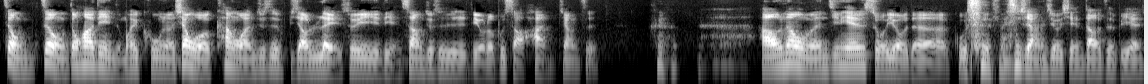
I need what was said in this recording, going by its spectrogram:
这种这种动画电影怎么会哭呢？像我看完就是比较累，所以脸上就是流了不少汗，这样子。好，那我们今天所有的故事分享就先到这边。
